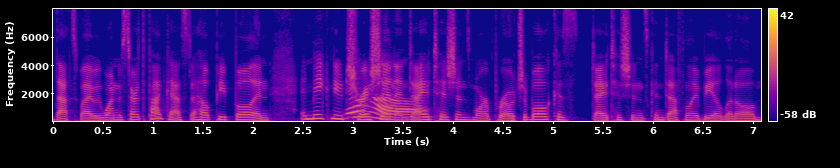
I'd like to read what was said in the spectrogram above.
that's why we wanted to start the podcast to help people and, and make nutrition and dietitians more approachable because dietitians can definitely be a little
